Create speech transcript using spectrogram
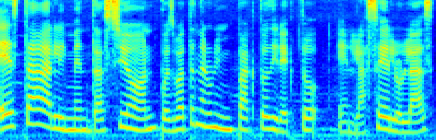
esta alimentación pues va a tener un impacto directo en las células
